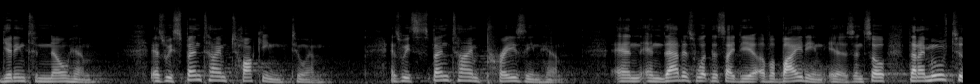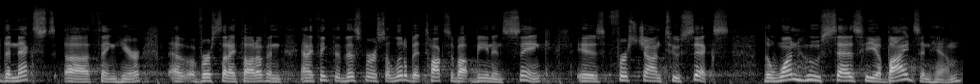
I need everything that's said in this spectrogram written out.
getting to know Him, as we spend time talking to Him, as we spend time praising Him. And, and that is what this idea of abiding is. And so then I move to the next uh, thing here, a verse that I thought of, and, and I think that this verse a little bit talks about being in sync, is 1 John 2 6. The one who says he abides in him,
